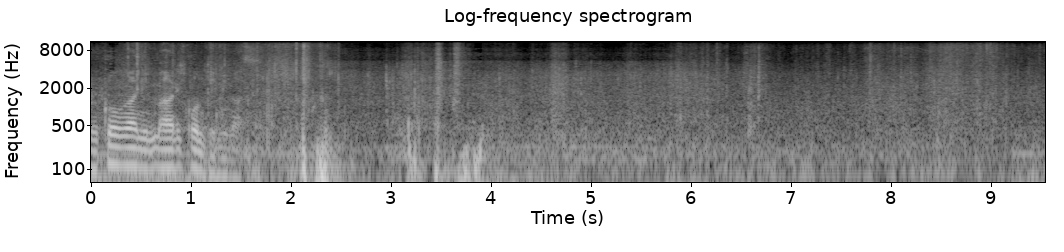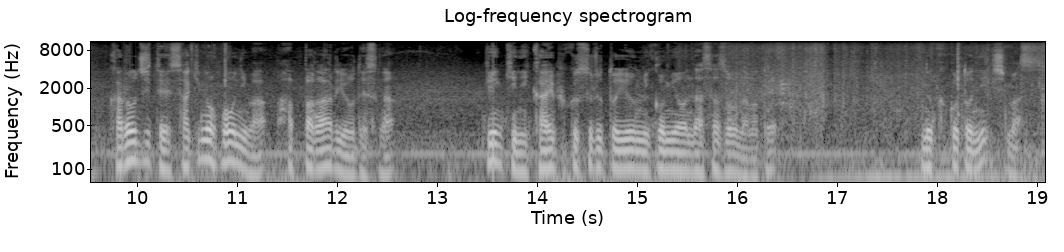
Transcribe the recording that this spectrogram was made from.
向こう側に回り込んでみます。かろうじて先の方には葉っぱがあるようですが元気に回復するという見込みはなさそうなので抜くことにします。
